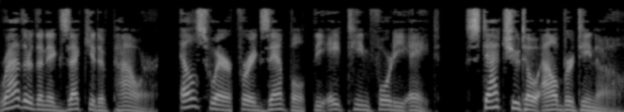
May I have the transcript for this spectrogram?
rather than executive power. Elsewhere for example, the 1848 «Statuto Albertino»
